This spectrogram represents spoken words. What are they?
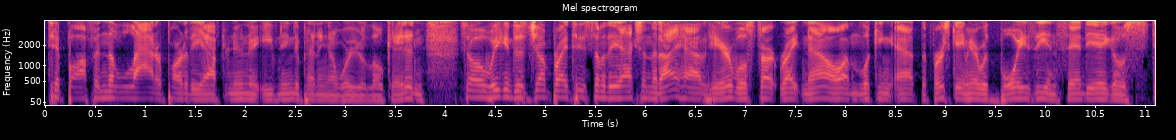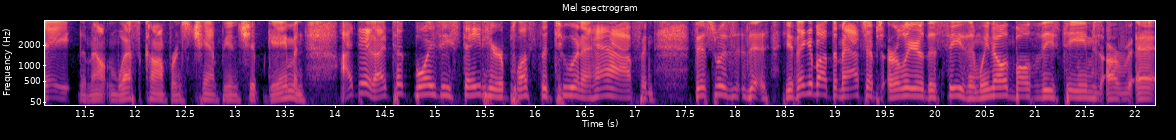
tip off in the latter part of the afternoon or evening, depending on where you're located. And so we can just jump right to some of the action that I have here. We'll start right now. I'm looking at the first game here with Boise and San Diego State, the Mountain West Conference Championship game. And I did. I took Boise State here plus the two and a half. And this was, the, you think about the matchups earlier this season, we know both of these teams are. Uh,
